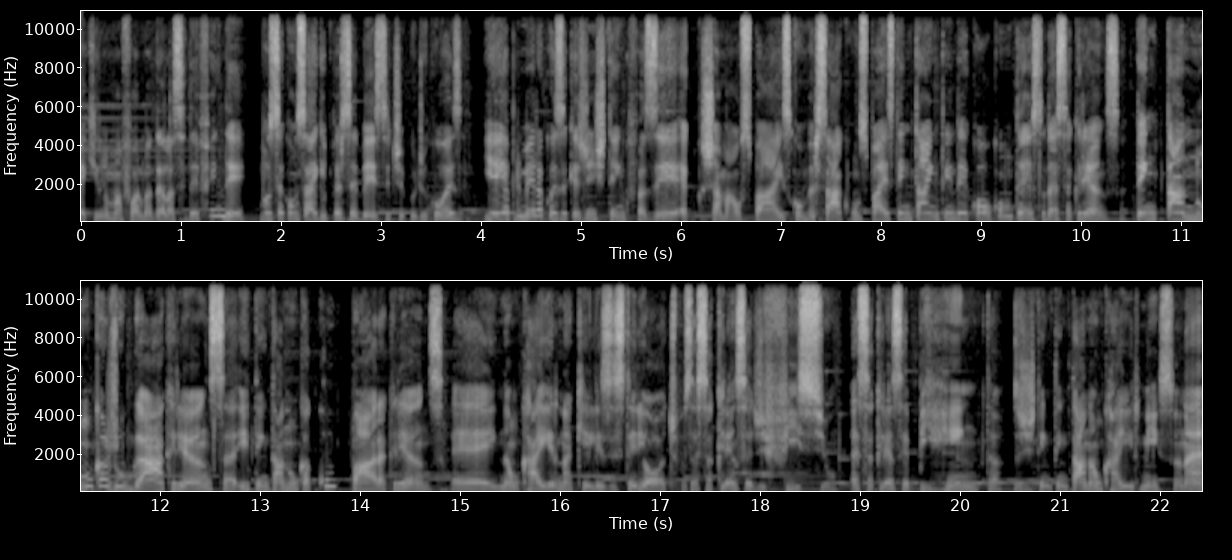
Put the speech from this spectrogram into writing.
aquilo é uma forma dela se defender. Você consegue perceber esse tipo de coisa. E aí a primeira coisa que a gente tem que fazer é chamar os pais, conversar com os pais, tentar entender qual o contexto dessa criança. Tentar nunca julgar a criança e tentar nunca culpar a criança. É, e não cair naqueles estereótipos. Essa criança é difícil, essa criança é birrenta. A gente tem que tentar não cair nisso, né?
